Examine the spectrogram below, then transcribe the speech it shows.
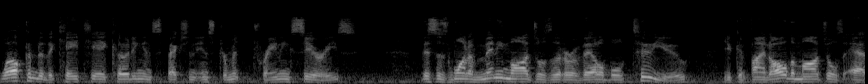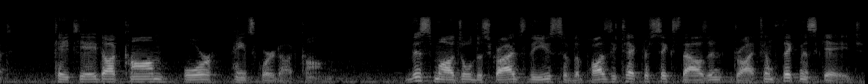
Welcome to the KTA Coating Inspection Instrument Training Series. This is one of many modules that are available to you. You can find all the modules at kta.com or paintsquare.com. This module describes the use of the PosiTector 6000 dry film thickness gauge.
